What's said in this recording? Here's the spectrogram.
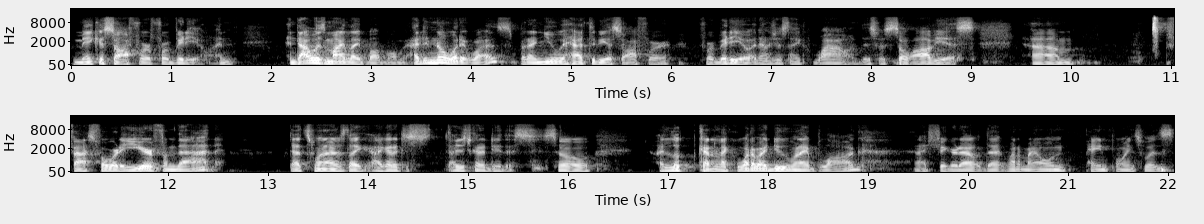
make a software for video. And and that was my light bulb moment. I didn't know what it was, but I knew it had to be a software for video. And I was just like, wow, this was so obvious. Um, fast forward a year from that, that's when I was like, I gotta just, I just gotta do this. So I looked kind of like, what do I do when I blog? And I figured out that one of my own pain points was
